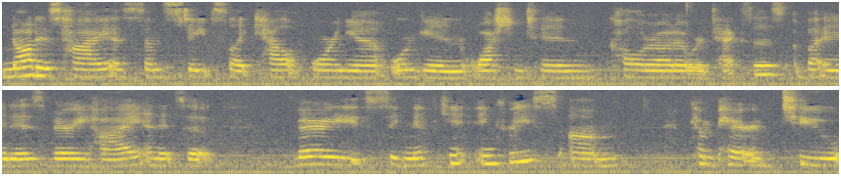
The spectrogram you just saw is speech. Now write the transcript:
not as high as some states like California, Oregon, Washington, Colorado, or Texas, but it is very high and it's a very significant increase um, compared to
